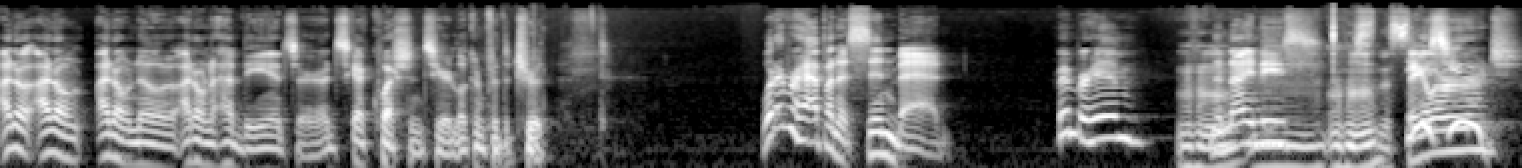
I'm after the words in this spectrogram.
I don't I don't I don't know. I don't have the answer. I just got questions here looking for the truth. Whatever happened to Sinbad? Remember him? In the 90s? Mm-hmm. Mm-hmm. The He was sailor. huge.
